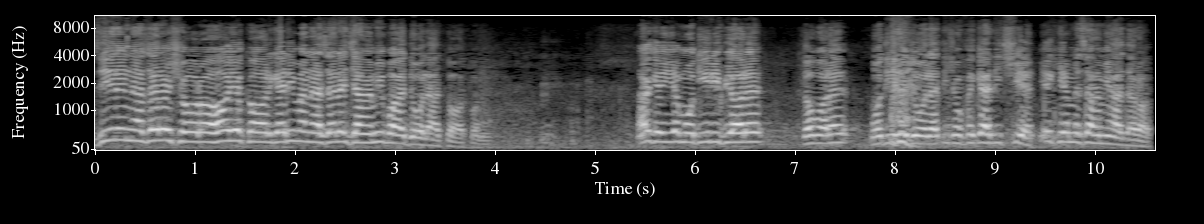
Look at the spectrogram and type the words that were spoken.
زیر نظر شوراهای کارگری و نظر جمعی باید دولت کار کنه. اگه یه مدیری بیاره دوباره مدیر دولتی شو فکر کردی چیه؟ یکی مثل همین حضرات.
